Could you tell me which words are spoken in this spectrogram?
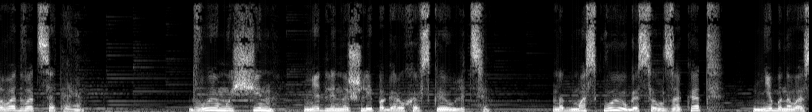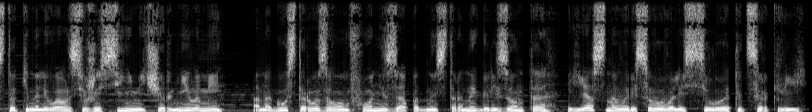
Глава 20. Двое мужчин медленно шли по Гороховской улице. Над Москвой угасал закат, небо на востоке наливалось уже синими чернилами, а на густо-розовом фоне западной стороны горизонта ясно вырисовывались силуэты церквей.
